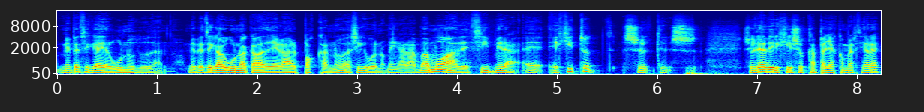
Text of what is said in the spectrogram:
me parece que hay algunos dudando. Me parece que alguno acaba de llegar al podcast ¿no? Así que bueno, venga, las vamos a decir. Mira, eh, Egipto solía dirigir sus campañas comerciales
